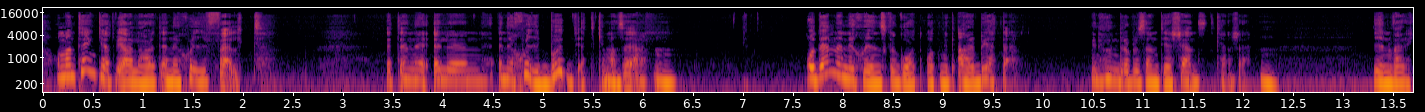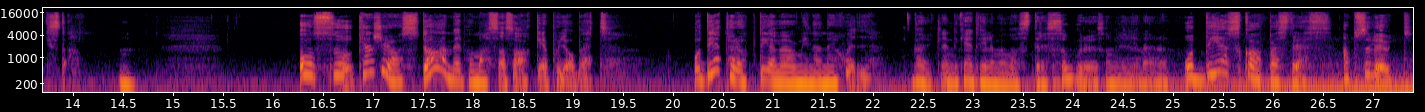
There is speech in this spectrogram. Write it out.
Om man tänker att vi alla har ett energifält ett eller en energibudget kan man säga. Mm. Och den energin ska gå åt, åt mitt arbete. Min hundraprocentiga tjänst kanske. Mm. I en verkstad. Mm. Och så kanske jag stör mig på massa saker på jobbet. Och det tar upp delar av min energi. Verkligen. Det kan ju till och med vara stressorer som ligger där. Och det skapar stress, absolut.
